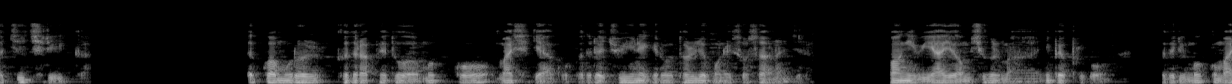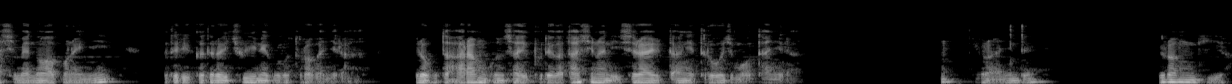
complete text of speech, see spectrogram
어찌 치리이까? 떡과 물을 그들 앞에 두어 먹고 마시게 하고 그들의 주인에게로 돌려보내소서 하는지라. 왕이 위하여 음식을 많이 베풀고 그들이 먹고 마시며 놓아 보내니 그들이 그들의 주인에게로 돌아가니라. 이로부터 아람 군사의 부대가 다시는 이스라엘 땅에 들어오지 못하니라. 음? 이건 아닌데. 열왕기하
